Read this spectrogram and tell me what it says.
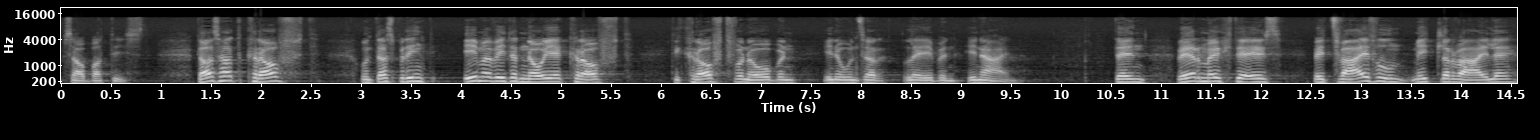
Sabbat ist. Das hat Kraft und das bringt immer wieder neue Kraft, die Kraft von oben in unser Leben hinein. Denn wer möchte es bezweifeln mittlerweile,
